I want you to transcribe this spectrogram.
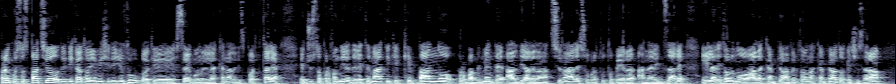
Però in questo spazio dedicato agli amici di YouTube che seguono il canale di Sport Italia è giusto approfondire delle tematiche che vanno probabilmente al di là della nazionale, soprattutto per analizzare il ritorno al campionato, il ritorno al campionato che ci sarà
